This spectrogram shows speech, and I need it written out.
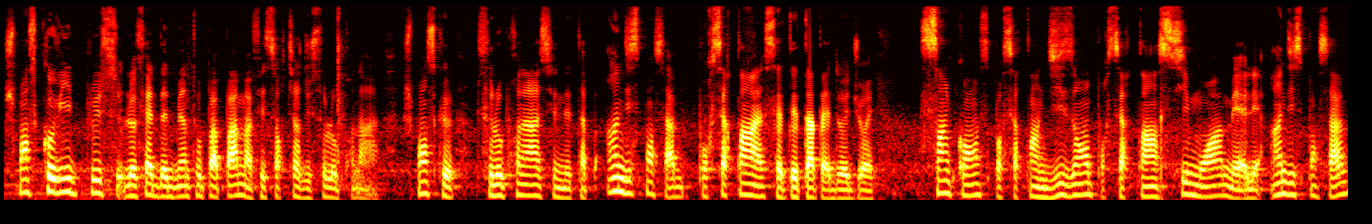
je pense que Covid plus le fait d'être bientôt papa m'a fait sortir du soloprenariat. Je pense que le soloprenariat, c'est une étape indispensable. Pour certains, cette étape, elle doit durer 5 ans, pour certains 10 ans, pour certains 6 mois, mais elle est indispensable.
